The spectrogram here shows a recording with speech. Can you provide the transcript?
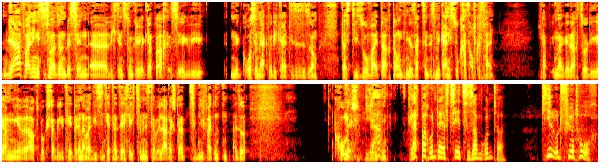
Ja, vor allen Dingen ist es mal so ein bisschen äh, Licht ins Dunkel. Gladbach ist irgendwie eine große Merkwürdigkeit diese Saison. Dass die so weit da, da unten gesagt sind, ist mir gar nicht so krass aufgefallen. Ich habe immer gedacht, so die haben ihre Augsburg-Stabilität drin, aber die sind ja tatsächlich, zumindest tabellarisch, da ziemlich weit unten. Also komisch. Ja, irgendwie. Gladbach und der FC zusammen runter. Kiel und führt hoch.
